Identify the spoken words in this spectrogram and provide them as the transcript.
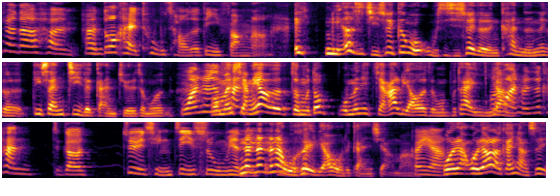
觉得很很多可以吐槽的地方啊。哎、欸，你二十几岁跟我五十几岁的人看的那个第三季的感觉怎么？完全我们想要的怎么都，我们想要聊的怎么不太一样？完全是看这个。剧情技术面，那那那我可以聊我的感想吗？可以啊，我聊我聊的感想是，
